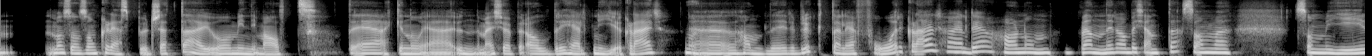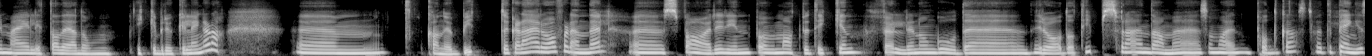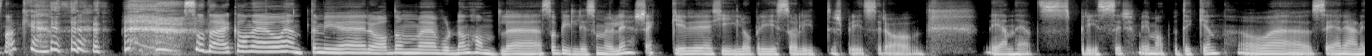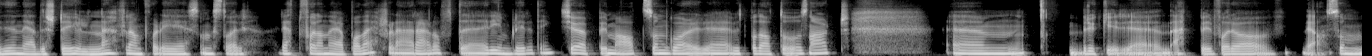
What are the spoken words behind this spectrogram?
sånn som klesbudsjettet er jo minimalt. Det er ikke noe jeg unner meg. Jeg kjøper aldri helt nye klær. Jeg handler brukt, eller jeg får klær, heldig. Jeg har noen venner og bekjente som, eh, som gir meg litt av det de ikke bruker lenger, da. Kan jo bytte klær òg, for den del. Uh, sparer inn på matbutikken. Følger noen gode råd og tips fra en dame som har en podkast som heter Pengesnakk. så der kan jeg jo hente mye råd om eh, hvordan handle så billig som mulig. Sjekker kilopris og literspriser og enhetspriser i matbutikken. Og eh, ser gjerne de nederste hyllene framfor de som står rett foran øya på deg, for der er det ofte rimeligere ting. Kjøper mat som går eh, ut på dato snart. Um, bruker eh, apper for å Ja, som,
